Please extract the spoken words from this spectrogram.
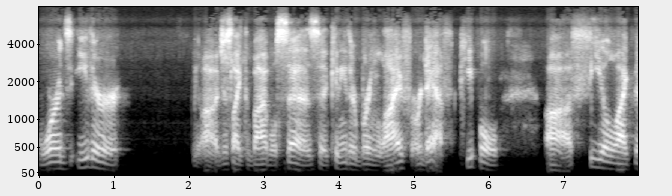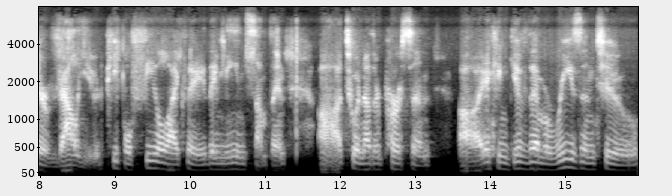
words either uh, just like the Bible says, it can either bring life or death. People uh, feel like they're valued. People feel like they, they mean something uh, to another person. Uh, it can give them a reason to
